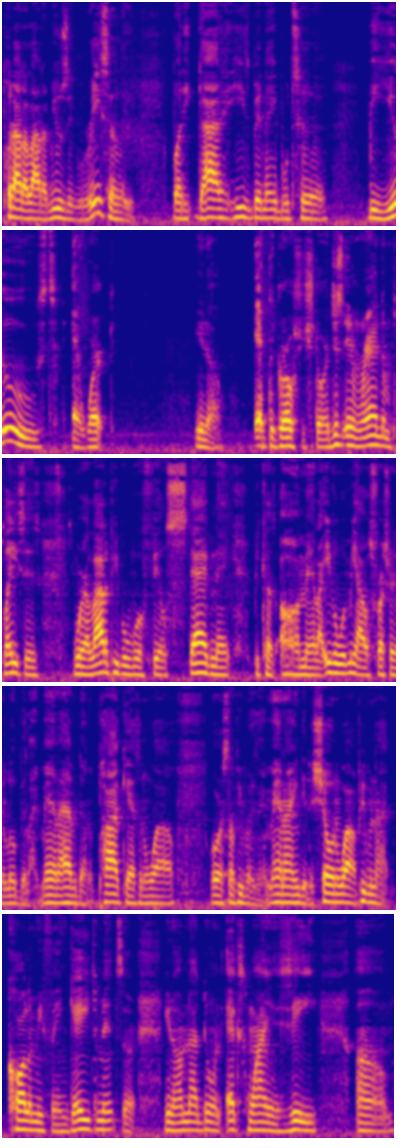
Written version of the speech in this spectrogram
put out a lot of music recently, but God, he's been able to be used at work, you know, at the grocery store, just in random places where a lot of people will feel stagnant because, oh man, like even with me, I was frustrated a little bit, like, man, I haven't done a podcast in a while or some people say, man, I ain't did a show in a while. People not calling me for engagements, or you know, I'm not doing X, Y, and Z. Um,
